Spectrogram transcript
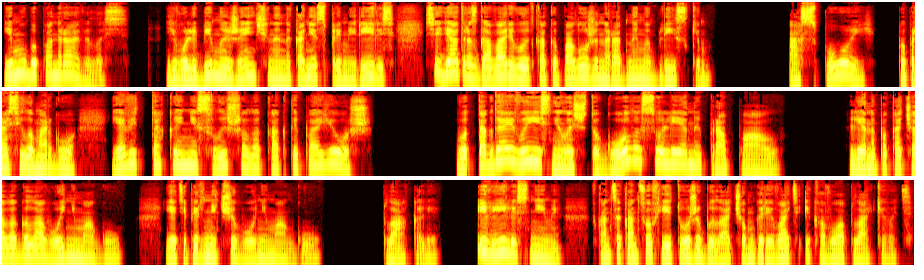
ему бы понравилось. Его любимые женщины наконец примирились, сидят, разговаривают, как и положено, родным и близким. «А спой», — попросила Марго, — «я ведь так и не слышала, как ты поешь». Вот тогда и выяснилось, что голос у Лены пропал. Лена покачала головой «не могу». «Я теперь ничего не могу». Плакали. И Лиля с ними. В конце концов, ей тоже было о чем горевать и кого оплакивать.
